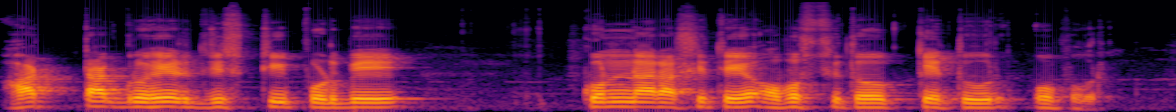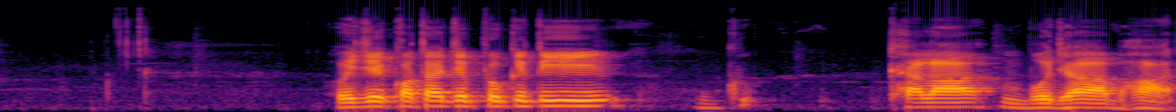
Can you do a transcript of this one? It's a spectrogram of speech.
আটটা গ্রহের দৃষ্টি পড়বে কন্যা রাশিতে অবস্থিত কেতুর ওপর। ওই যে কথা যে প্রকৃতির খেলা, বোঝা, ভার।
